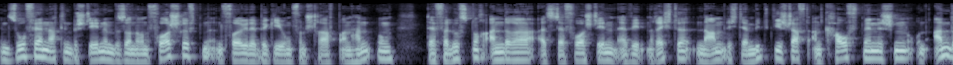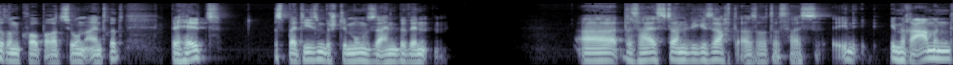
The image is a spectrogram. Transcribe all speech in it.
Insofern nach den bestehenden besonderen Vorschriften infolge der Begehung von strafbaren Handlungen der Verlust noch anderer als der vorstehenden erwähnten Rechte, namentlich der Mitgliedschaft an kaufmännischen und anderen Kooperationen eintritt, behält es bei diesen Bestimmungen seinen Bewenden. Äh, das heißt dann, wie gesagt, also das heißt, in, im Rahmen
